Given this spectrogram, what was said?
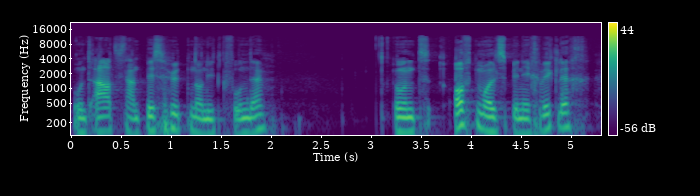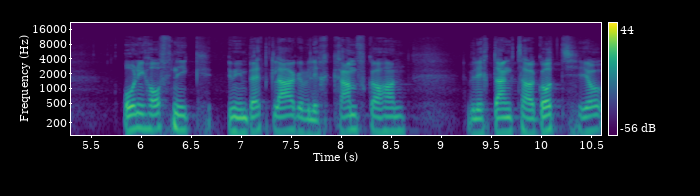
Und Ärzte haben bis heute noch nichts gefunden. Und oftmals bin ich wirklich ohne Hoffnung in meinem Bett gelegen, weil ich Kampf hatte, weil ich gedacht habe, Gott, ja,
